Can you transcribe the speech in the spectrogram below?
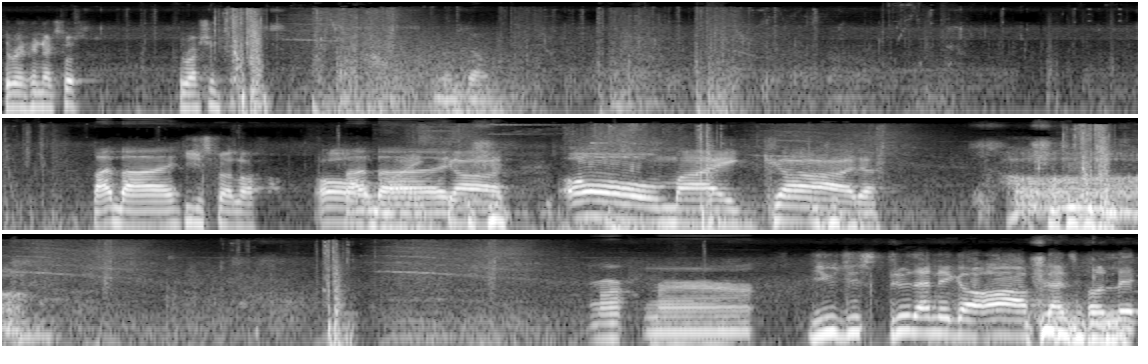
They're right here next to us. They're rushing. I'm down. Bye bye. He just fell off. Oh Bye-bye. my god. Oh my god. You just threw that nigga off. That's hilarious.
